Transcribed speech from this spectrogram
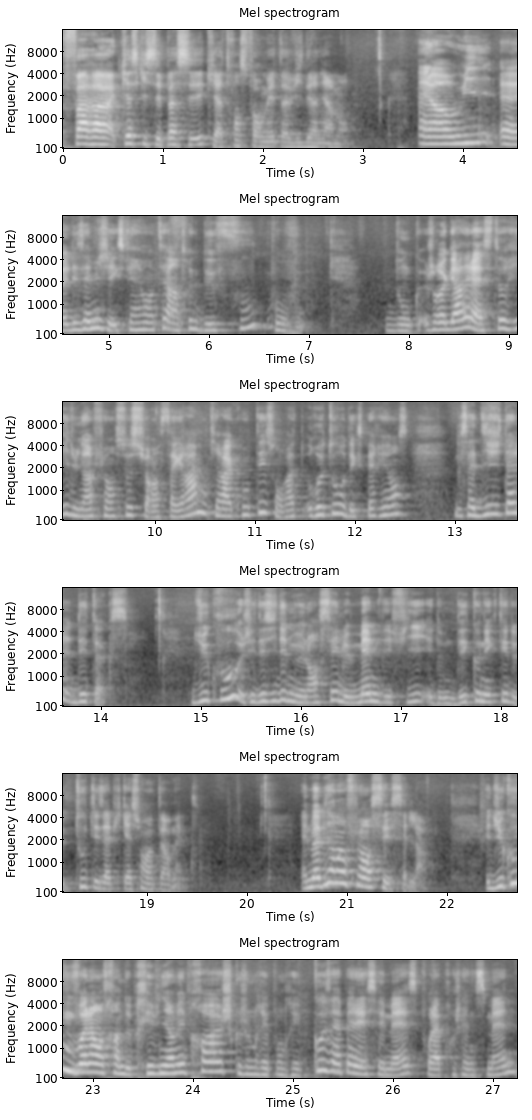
Farah, qu'est-ce qui s'est passé qui a transformé ta vie dernièrement? Alors oui, euh, les amis, j'ai expérimenté un truc de fou pour vous. Donc, je regardais la story d'une influenceuse sur Instagram qui racontait son retour d'expérience de sa digital detox. Du coup, j'ai décidé de me lancer le même défi et de me déconnecter de toutes les applications Internet. Elle m'a bien influencée, celle-là. Et du coup, me voilà en train de prévenir mes proches que je ne répondrai qu'aux appels SMS pour la prochaine semaine.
